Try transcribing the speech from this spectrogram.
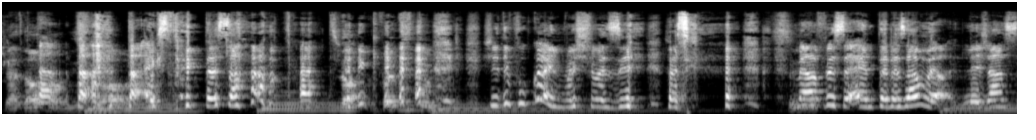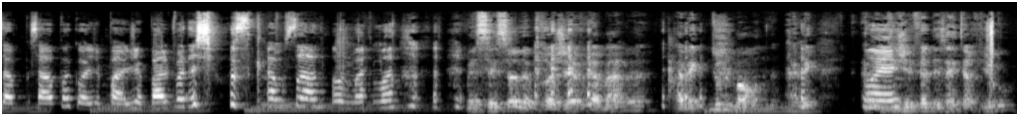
J'adore ton histoire. t'as expecté ça, Non, Patrick? pas du tout. J'ai dit pourquoi il me choisit? Parce que mais en plus c'est intéressant mais les gens savent, savent pas quoi je parle je parle pas de choses comme ça normalement Mais c'est ça le projet vraiment, là. Avec tout le monde, avec, avec Ouais. qui j'ai fait des interviews,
